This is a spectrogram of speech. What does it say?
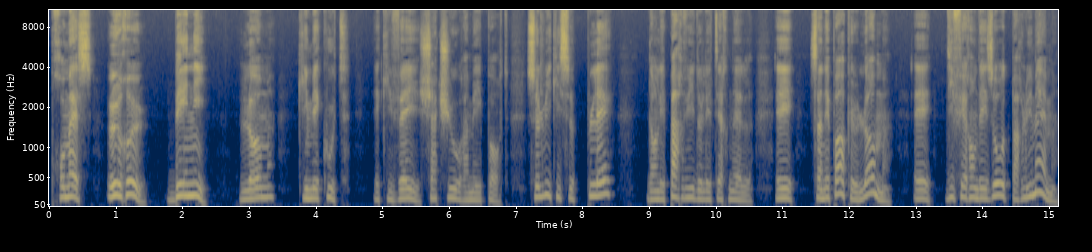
promesse. Heureux, béni, l'homme qui m'écoute et qui veille chaque jour à mes portes, celui qui se plaît dans les parvis de l'Éternel. Et ce n'est pas que l'homme est différent des autres par lui-même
